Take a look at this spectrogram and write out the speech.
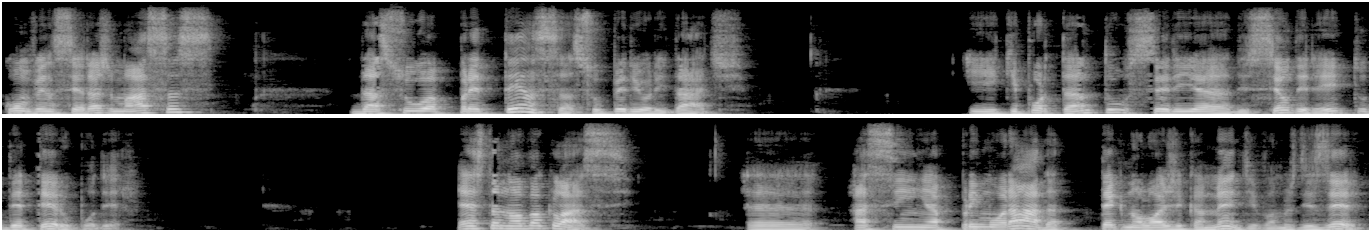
convencer as massas da sua pretensa superioridade e que, portanto, seria de seu direito deter o poder. Esta nova classe, eh, assim aprimorada tecnologicamente, vamos dizer,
